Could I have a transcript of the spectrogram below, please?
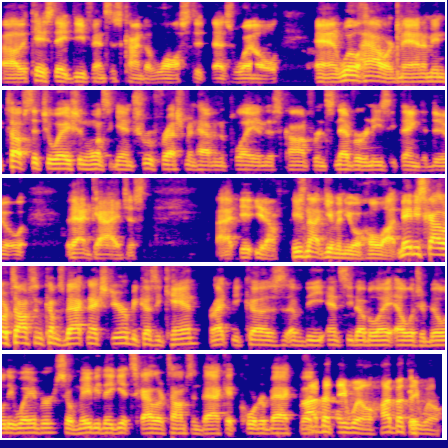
uh, the K State defense has kind of lost it as well. And Will Howard, man, I mean, tough situation. Once again, true freshman having to play in this conference, never an easy thing to do. That guy just uh, it, you know, he's not giving you a whole lot. Maybe Skylar Thompson comes back next year because he can, right? Because of the NCAA eligibility waiver. So maybe they get Skylar Thompson back at quarterback. But I bet they will. I bet if, they will.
